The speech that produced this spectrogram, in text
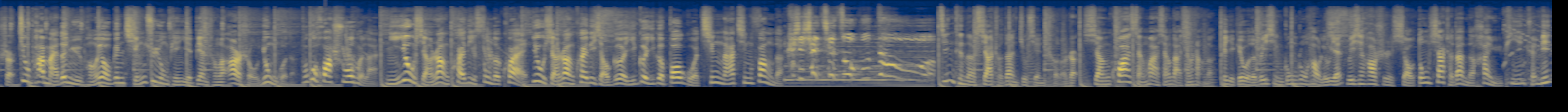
事儿，就怕买的女朋友跟情趣用品也变成了二手用过的。不过话说回来，你又想让快递送得快，又想让快递小哥一个一个包裹轻拿轻放的，可是臣妾做不到啊！今天的瞎扯淡就先扯到这儿，想夸想骂想打想赏的，可以给我的微信公众号留言，微信号是小东瞎扯淡的汉语拼音全拼。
